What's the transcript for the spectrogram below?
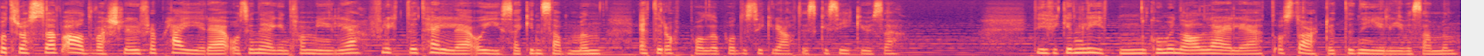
På tross av advarsler fra pleiere og sin egen familie, flyttet Helle og Isakin sammen etter oppholdet på det psykiatriske sykehuset. De fikk en liten kommunal leilighet og startet det nye livet sammen.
